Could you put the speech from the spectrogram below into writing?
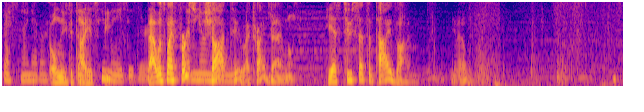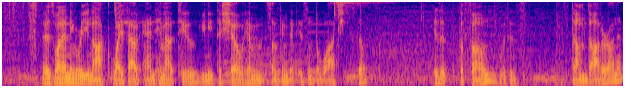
Best night ever. Only you could tie Guess his who feet. That was my first me know when shot you're in the too. I tried that. Yeah, I will. He has two sets of ties on him. You know. There's one ending where you knock wife out and him out too. You need to show him something that isn't the watch. Still, is it the phone with his dumb daughter on it?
